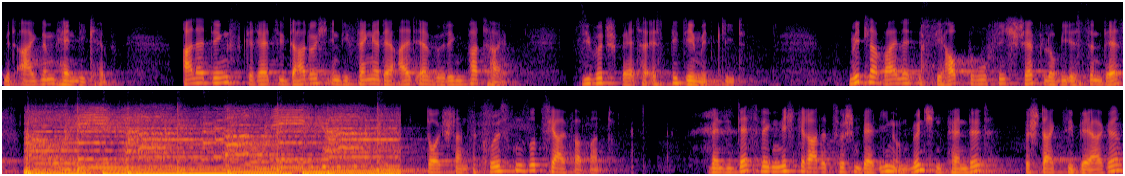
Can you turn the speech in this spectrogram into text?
mit eigenem Handicap. Allerdings gerät sie dadurch in die Fänge der altehrwürdigen Partei. Sie wird später SPD-Mitglied. Mittlerweile ist sie hauptberuflich Cheflobbyistin des Deutschlands größten Sozialverband. Wenn sie deswegen nicht gerade zwischen Berlin und München pendelt, besteigt sie Berge,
